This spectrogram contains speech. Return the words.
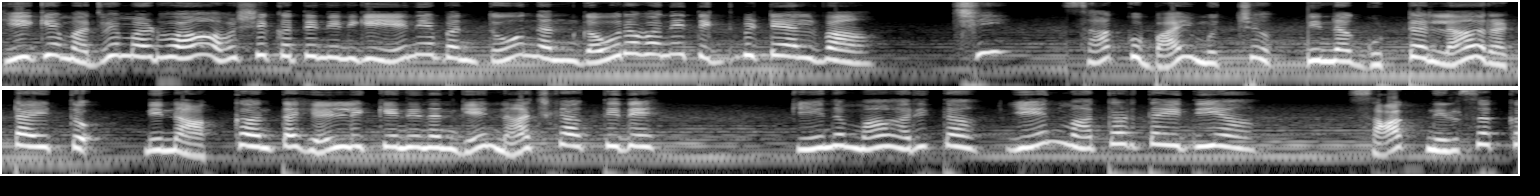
ಹೀಗೆ ಮದ್ವೆ ಮಾಡುವ ಅವಶ್ಯಕತೆ ನಿನಗೆ ಏನೇ ಬಂತು? ನನ್ ಗೌರವನೇ ತೆಗ್ದ್ಬಿಟ್ಟೆ ಅಲ್ವಾ? ಛೀ, ಸಾಕು ಬಾಯಿ ಮುಚ್ಚು. ನಿನ್ನ ಗುಟ್ಟೆಲ್ಲ ರಟ್ಟಾಯ್ತು. ನಿನ್ನ ಅಕ್ಕ ಅಂತ ಹೇಳಲಿಕ್ಕೇನೆ ನನ್ಗೆ ನಾಚಿಕೆ ಆಗ್ತಿದೆ. ಏನಮ್ಮ ಹರಿತಾ, ಏನ್ ಮಾತಾಡ್ತಾ ಇದೀಯಾ? ಸಾಕ್ ನಿಲ್ಸಕ್ಕ,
